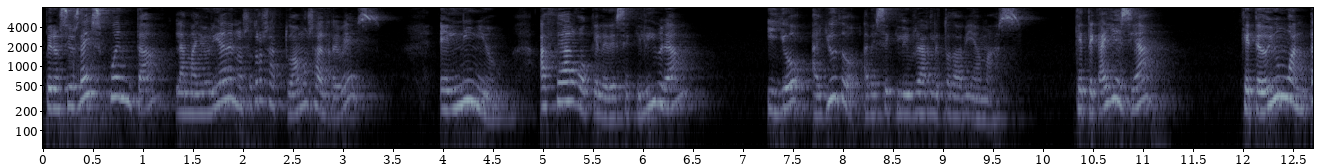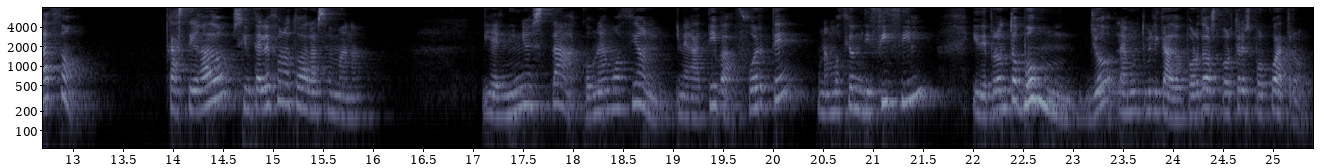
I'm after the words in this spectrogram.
Pero si os dais cuenta, la mayoría de nosotros actuamos al revés. El niño hace algo que le desequilibra y yo ayudo a desequilibrarle todavía más. Que te calles ya, que te doy un guantazo, castigado sin teléfono toda la semana. Y el niño está con una emoción negativa fuerte, una emoción difícil, y de pronto, ¡bum! Yo la he multiplicado por dos, por tres, por cuatro.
